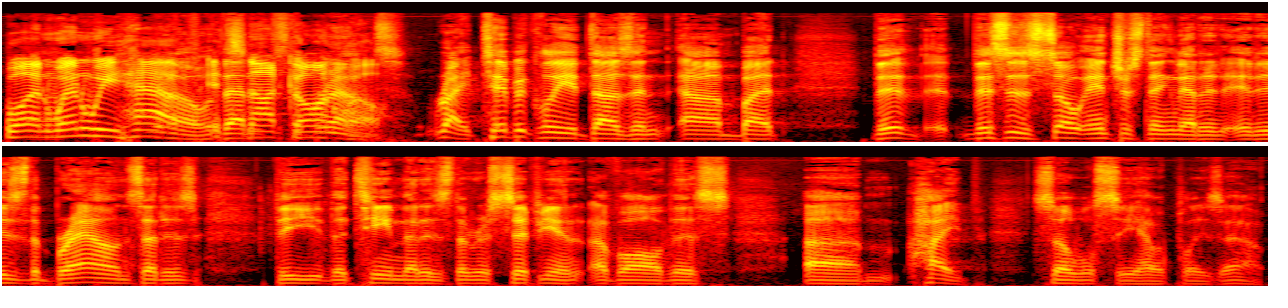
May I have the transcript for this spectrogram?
Well, and when we have, you know, it's not the gone well. Right. Typically it doesn't. Uh, but the, this is so interesting that it, it is the Browns that is the, the team that is the recipient of all this um, hype. So we'll see how it plays out.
